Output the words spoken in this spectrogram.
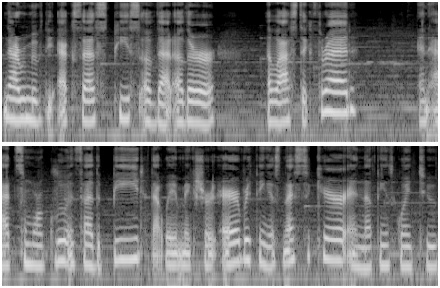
Now remove the excess piece of that other elastic thread and add some more glue inside the bead. That way make sure everything is nice secure and nothing's going to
